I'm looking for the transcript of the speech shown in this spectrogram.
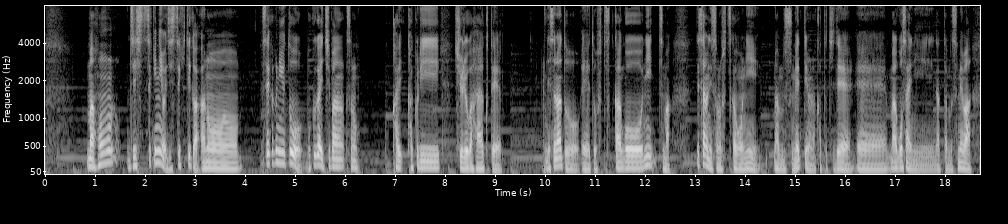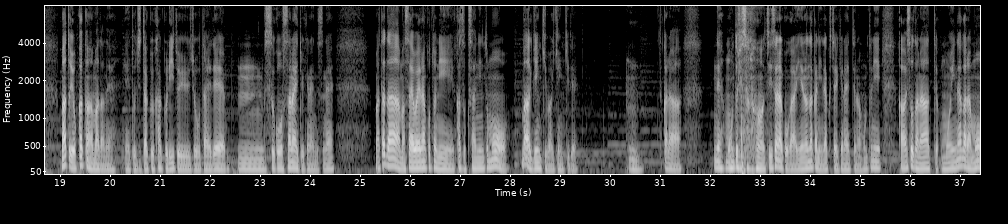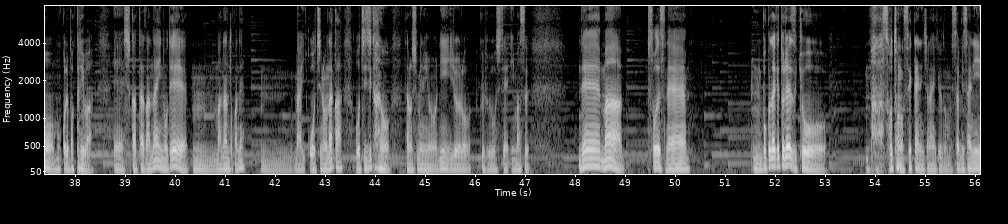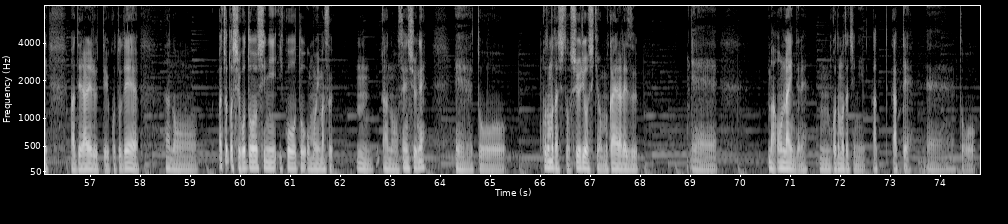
まあ本実質的には実質的っていうかあのー、正確に言うと僕が一番その隔離終了が早くてでその後、えーと、2日後に妻でさらにその2日後に、まあ、娘っていうような形で、えーまあ、5歳になった娘は、まあ、あと4日間はまだね、えーと、自宅隔離という状態でうん過ごさないといけないんですね。まあ、ただ、まあ、幸いなことに家族3人ともまあ元気は元気で、うん、だからねもう本当にその小さな子が家の中にいなくちゃいけないっていうのは本当にかわいそうだなって思いながらももうこればっかりは、えー、仕方がないので、うん、まあなんとかね、うんまあ、お家の中お家時間を楽しめるようにいろいろ工夫をしています。でまあそうですね、うん、僕だけとりあえず今日まあ外の世界にじゃないけれども久々に、まあ、出られるっていうことであのまあ、ちょっと仕事をしに行こうと思います。うん、あの先週ねえっ、ー、と子供たちと修了式を迎えられず、えー、まあオンラインでね、うん、子供たちに会ってえっ、ー、と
